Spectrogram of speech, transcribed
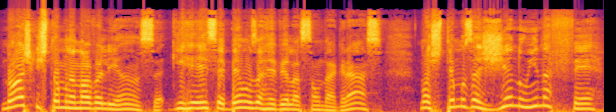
Nós que estamos na nova aliança, que recebemos a revelação da graça, nós temos a genuína fé.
